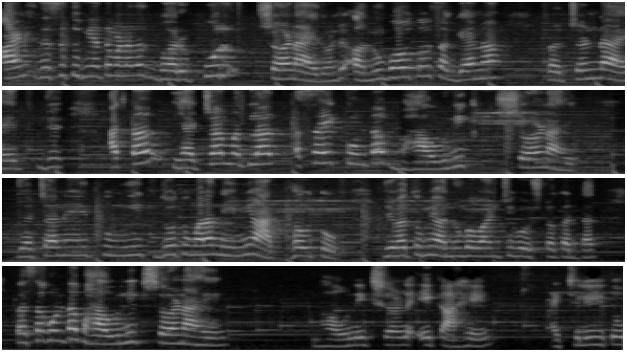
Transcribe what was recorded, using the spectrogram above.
आणि जसं तुम्ही आता म्हणालात भरपूर क्षण आहेत. म्हणजे अनुभव तो सगळ्यांना प्रचंड आहेत. म्हणजे आता ह्याच्यामधला असा एक कोणता भावनिक क्षण आहे? ज्याच्याने तुम्ही जो तुम्हाला नेहमी आठवतो जेव्हा तुम्ही अनुभवांची गोष्ट करतात तसा कोणता भावनिक क्षण आहे? भावनिक क्षण एक आहे. ऍक्च्युली तो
